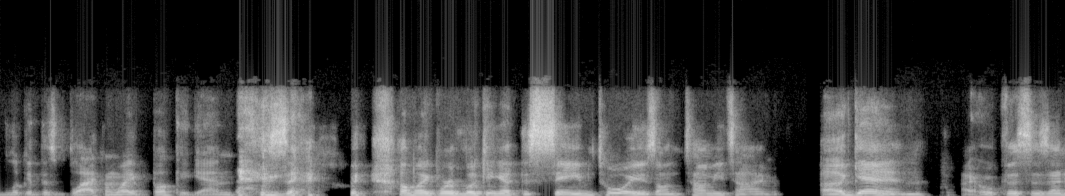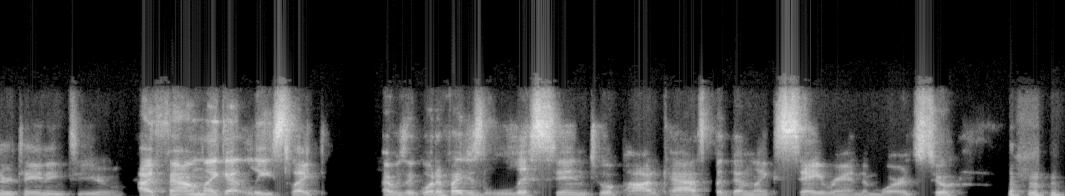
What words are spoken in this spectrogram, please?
look at this black and white book again. exactly i'm like we're looking at the same toys on tummy time again i hope this is entertaining to you I found like at least like I was like, what if I just listen to a podcast, but then like say random words to it?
